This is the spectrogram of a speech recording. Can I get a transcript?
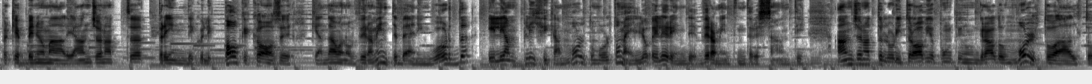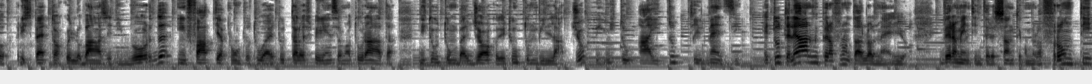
perché bene o male Anjanat prende quelle poche cose che andavano veramente bene in Word e le amplifica molto molto meglio e le rende veramente interessanti. Anjanat lo ritrovi appunto in un grado molto alto rispetto a quello base di Word, infatti appunto tu hai tutta l'esperienza maturata di tutto un bel gioco, di tutto un villaggio, quindi tu hai tutti i mezzi e tutte le armi per affrontarlo al meglio. Veramente interessante come lo affronti,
